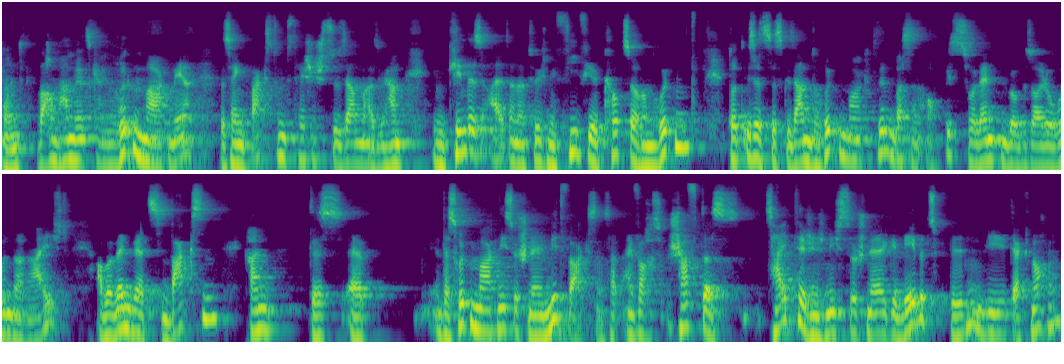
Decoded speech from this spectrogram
Und warum haben wir jetzt keinen Rückenmark mehr? Das hängt wachstumstechnisch zusammen. Also wir haben im Kindesalter natürlich einen viel, viel kürzeren Rücken. Dort ist jetzt das gesamte Rückenmark drin, was dann auch bis zur Lendenwirbelsäule runter reicht. Aber wenn wir jetzt wachsen, kann das äh, das Rückenmark nicht so schnell mitwachsen. Es hat einfach, schafft das zeittechnisch nicht so schnell Gewebe zu bilden wie der Knochen.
